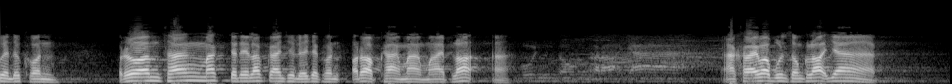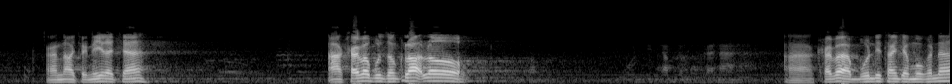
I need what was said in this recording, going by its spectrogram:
พื่อนๆทุกคน รวมทั้งมักจะได้รับการช่วยเหลือจากคนรอบข้างมากมาย เพราะอะอะใครว่าบุญสงเคราะห์ญาติอนอกจากนี้ละจ๊ะอะใครว่าบุญสงเคราะห์โลกอาใครว่าบุญที่ทางจากหมู่คณะ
